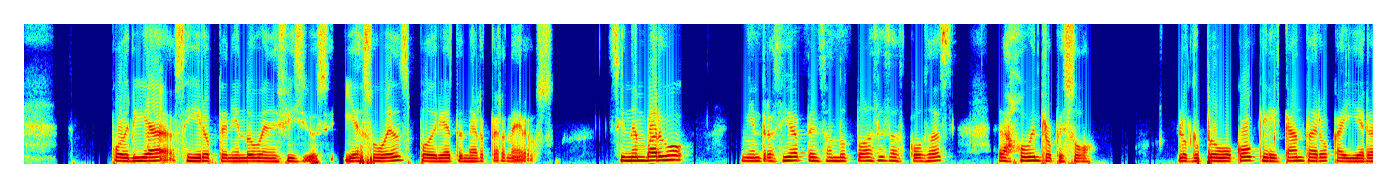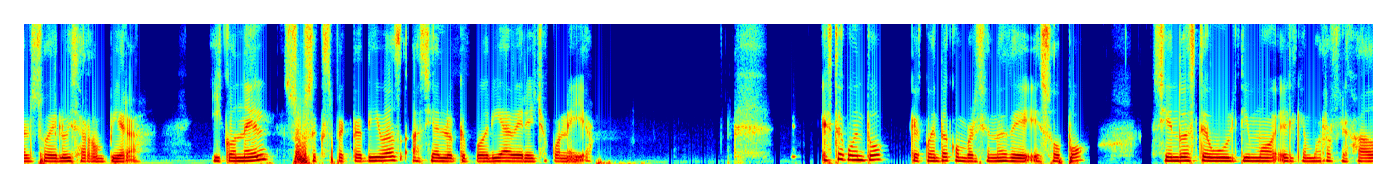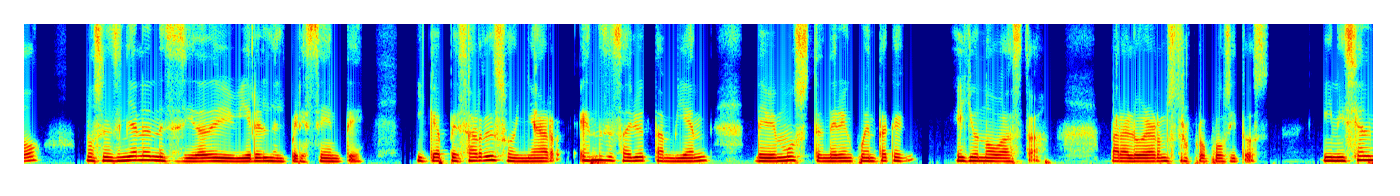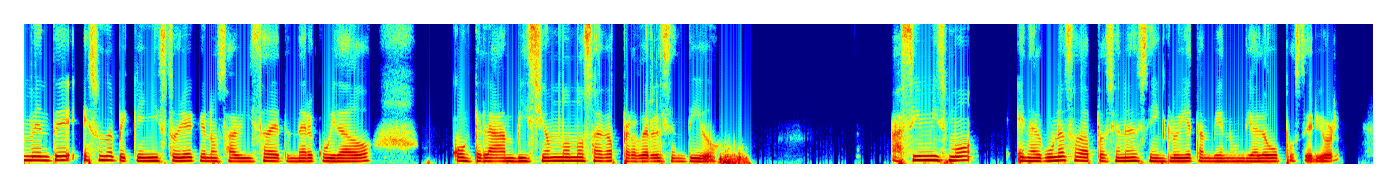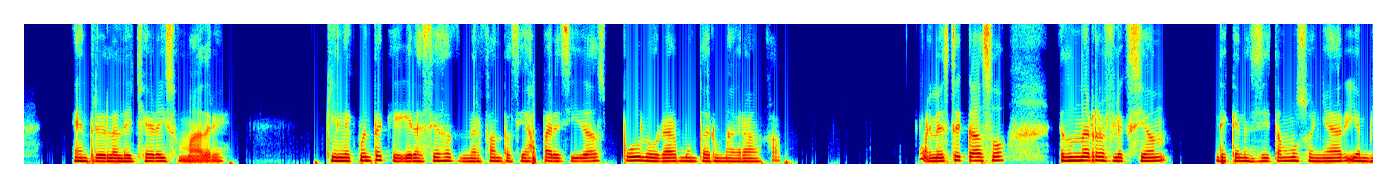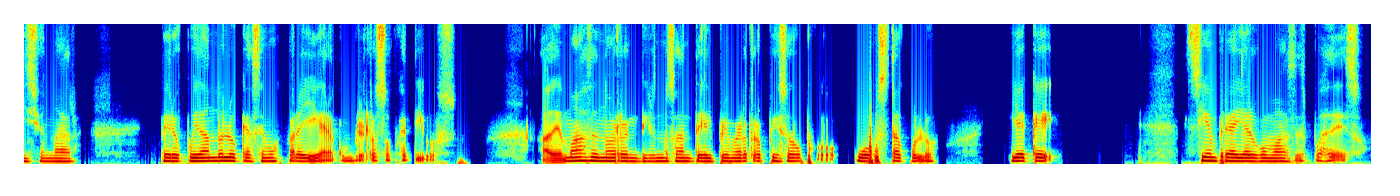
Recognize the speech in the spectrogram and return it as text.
podría seguir obteniendo beneficios y a su vez podría tener terneros. Sin embargo, mientras iba pensando todas esas cosas, la joven tropezó, lo que provocó que el cántaro cayera al suelo y se rompiera y con él sus expectativas hacia lo que podría haber hecho con ella. Este cuento, que cuenta con versiones de Esopo, siendo este último el que hemos reflejado, nos enseña la necesidad de vivir en el presente y que a pesar de soñar es necesario también debemos tener en cuenta que ello no basta para lograr nuestros propósitos. Inicialmente es una pequeña historia que nos avisa de tener cuidado con que la ambición no nos haga perder el sentido. Asimismo, en algunas adaptaciones se incluye también un diálogo posterior entre la lechera y su madre, quien le cuenta que gracias a tener fantasías parecidas pudo lograr montar una granja. En este caso, es una reflexión de que necesitamos soñar y ambicionar, pero cuidando lo que hacemos para llegar a cumplir los objetivos además de no rendirnos ante el primer tropiezo u obstáculo, ya que siempre hay algo más después de eso.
